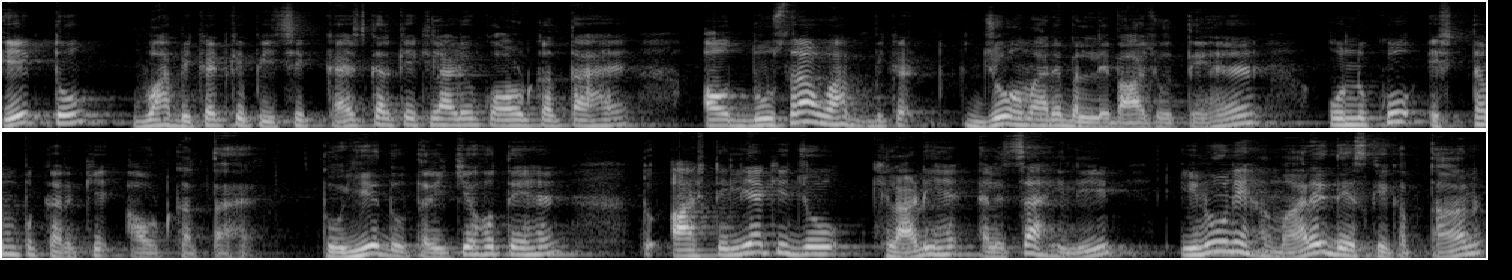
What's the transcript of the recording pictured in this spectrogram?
एक तो वह विकेट के पीछे कैच करके खिलाड़ियों को आउट करता है और दूसरा वह विकेट जो हमारे बल्लेबाज होते हैं, उनको स्टंप करके आउट करता है। तो ये दो तरीके होते हैं। तो ऑस्ट्रेलिया की जो खिलाड़ी हैं एलिसा हिली इन्होंने हमारे देश के कप्तान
